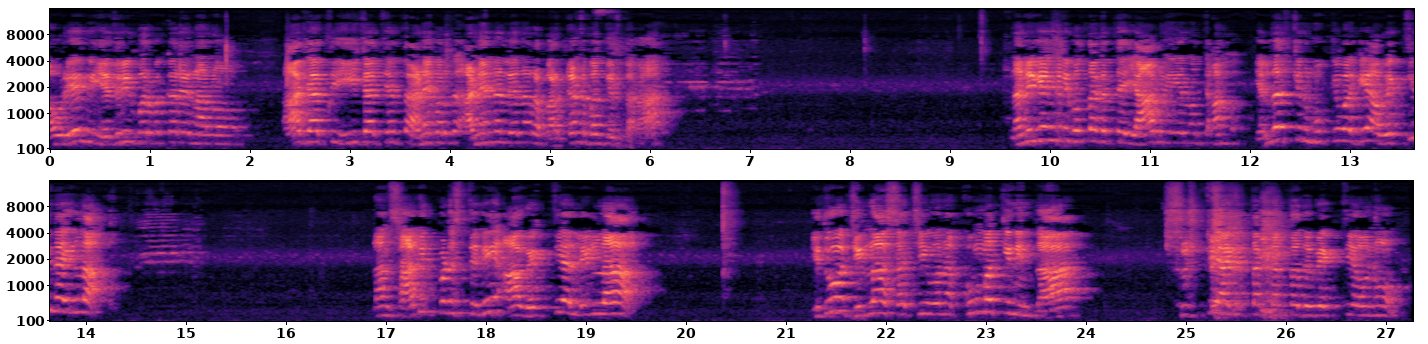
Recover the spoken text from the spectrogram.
ಅವ್ರೇನು ಎದುರಿಗೆ ಬರ್ಬೇಕಾದ್ರೆ ನಾನು ಆ ಜಾತಿ, ಈ ಜಾತಿ ಅಂತ ಹಣೆ ಬರ್ದ ಹಣೆನಲ್ಲಿ ಏನಾರ ಬರ್ಕೊಂಡು ಬಂದಿರ್ತಾರ? ನನಗೆಂಗ್ರಿ ಗೊತ್ತಾಗುತ್ತೆ, ಯಾರು ಏನು ಅಂತ. ಎಲ್ಲದಕ್ಕಿಂತ ಮುಖ್ಯವಾಗಿ ಆ ವ್ಯಕ್ತಿನ ಇಲ್ಲ. ನಾನು ಸಾಬೀತುಪಡಿಸ್ತೀನಿ, ಆ ವ್ಯಕ್ತಿ ಅಲ್ಲಿಲ್ಲ. ಇದು ಜಿಲ್ಲಾ ಸಚಿವನ ಕುಮ್ಮಕ್ಕಿನಿಂದ ಸೃಷ್ಟಿಯಾಗಿರ್ತಕ್ಕಂಥದ್ದು ವ್ಯಕ್ತಿ ಅವನು.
